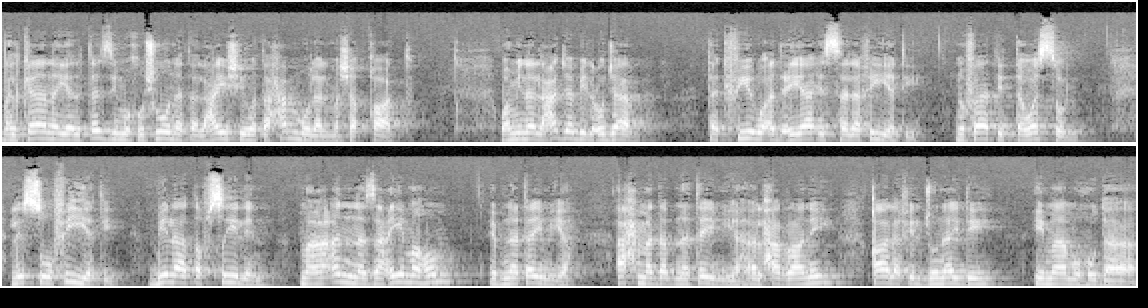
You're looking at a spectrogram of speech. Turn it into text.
بل كان يلتزم خشونة العيش وتحمل المشقات. ومن العجب العجاب تكفير أدعياء السلفية نفاة التوسل للصوفية بلا تفصيل مع أن زعيمهم ابن تيمية أحمد بن تيمية الحراني قال في الجنيد إمام هدى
